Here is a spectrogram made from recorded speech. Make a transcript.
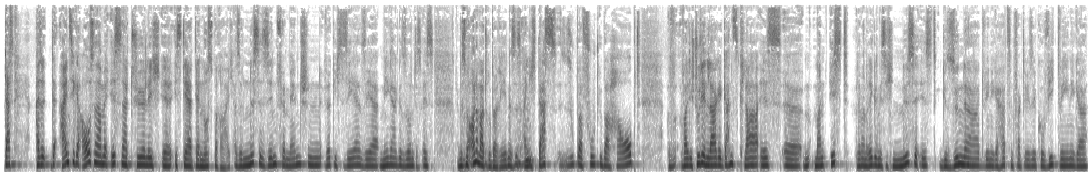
Das also die einzige Ausnahme ist natürlich äh, ist der der Nussbereich. Also Nüsse sind für Menschen wirklich sehr sehr mega gesund. Es ist, da müssen wir auch noch mal drüber reden. Es ist eigentlich das Superfood überhaupt, weil die Studienlage ganz klar ist. Äh, man isst, wenn man regelmäßig Nüsse isst, gesünder, hat weniger Herzinfarktrisiko, wiegt weniger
